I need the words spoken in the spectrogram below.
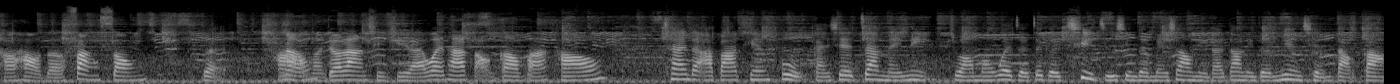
好好的放松。对，好，那我们就让琪琪来为他祷告吧。好，亲爱的阿巴天父，感谢赞美你，主啊，我们为着这个气质型的美少女来到你的面前祷告。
